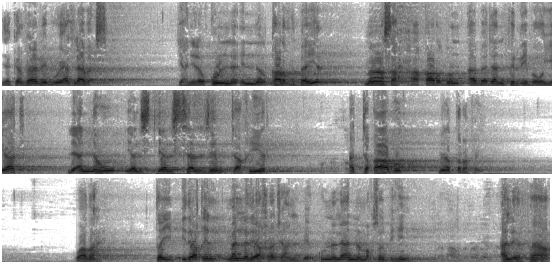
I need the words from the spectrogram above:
إذا كان في غير الربويات لا بأس يعني لو قلنا إن القرض بيع ما صح قرض أبدا في الربويات لأنه يستلزم تأخير التقابض من الطرفين واضح؟ طيب إذا قيل ما الذي أخرجه عن البيع؟ قلنا لأن المقصود به الإرفاق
